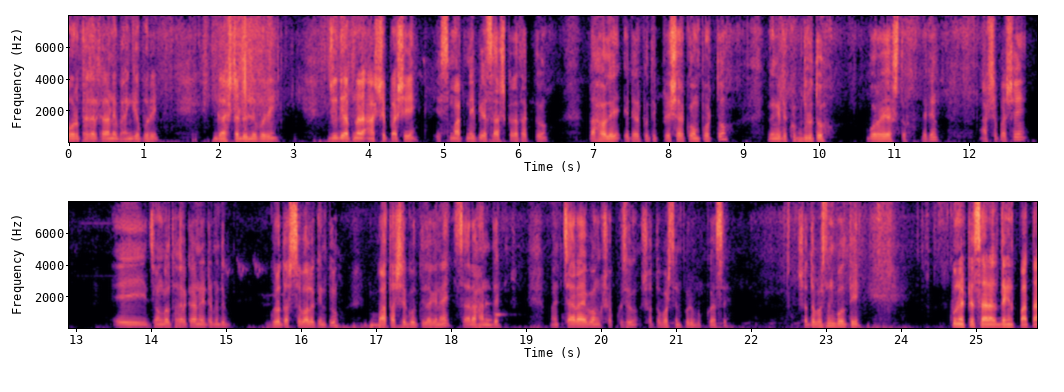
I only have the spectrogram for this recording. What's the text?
বড় থাকার কারণে ভাঙ্গে পড়ে গাছটা ডলে পড়ে। যদি আপনার আশেপাশে স্মার্ট নেপিয়া চাষ করা থাকতো, তাহলে এটার প্রতি প্রেশার কম পড়তো এবং এটা খুব দ্রুত বড় হয়ে আসতো। দেখেন, আশেপাশে এই জঙ্গল থাকার কারণে এটার মধ্যে গ্রোথ আসছে ভালো, কিন্তু বাতাসের গতি লাগে নাই। চারা হান্ড্রেড মানে চারা এবং সব কিছু শত পার্সেন্ট পরিপক্ক আছে। শত পার্সেন্ট বলতে কোন একটা চারা দেখেন পাতা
